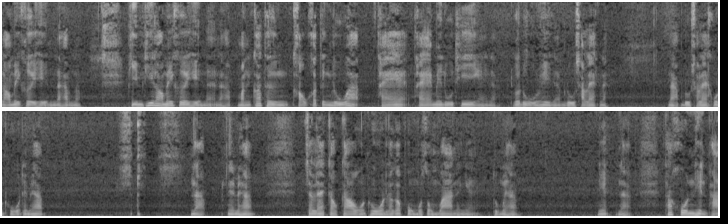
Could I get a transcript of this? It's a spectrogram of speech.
เราไม่เคยเห็นนะครับเนาะพิมพ์ที่เราไม่เคยเห็นนะครับ มันก็ถึงเขาก็ถึงรู้ว่า แท้แท้ไม่รู้ที่ไงนะก็ดูนี่นะดูชาแลกนะนะครับดูชาแลกโคตรโหดเห็นไหมครับนะครับเห็นไหมครับชาแลกเก่าๆโหดแล้วก็ผงผสมว่านอย่างเงี้ยถูกไหมครับเนี่ยนะครับถ้าคนเห็นพระ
